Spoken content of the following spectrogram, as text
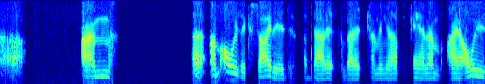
uh, I'm uh, I'm always excited about it about it coming up, and I'm I always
